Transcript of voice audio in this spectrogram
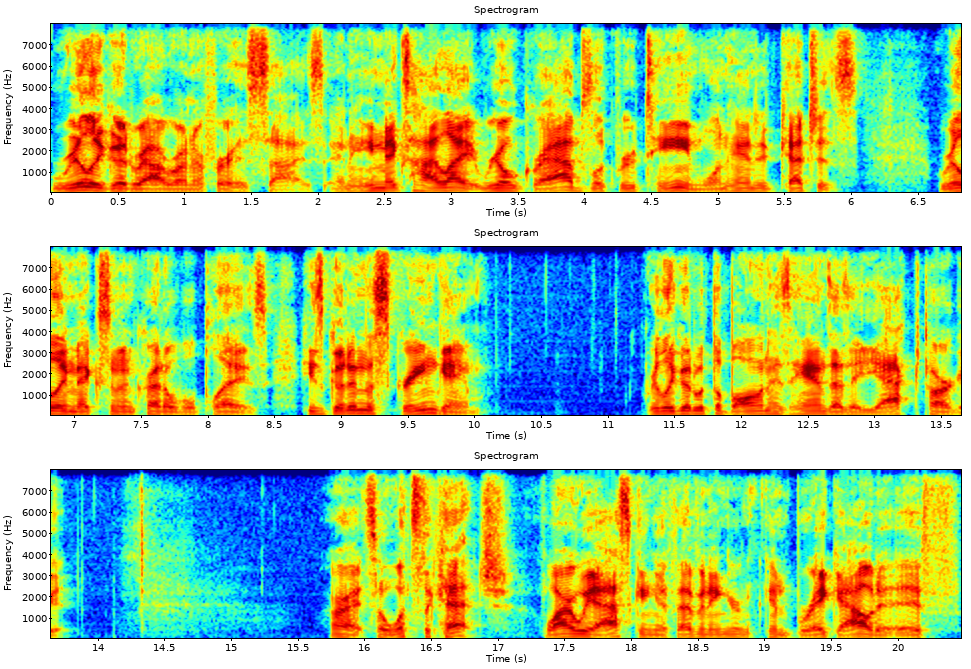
really good route runner for his size. And he makes highlight real grabs look routine, one handed catches. Really makes some incredible plays. He's good in the screen game. Really good with the ball in his hands as a YAC target. All right, so what's the catch? Why are we asking if Evan Engram can break out if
